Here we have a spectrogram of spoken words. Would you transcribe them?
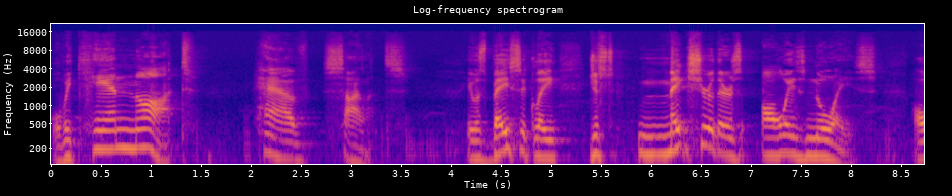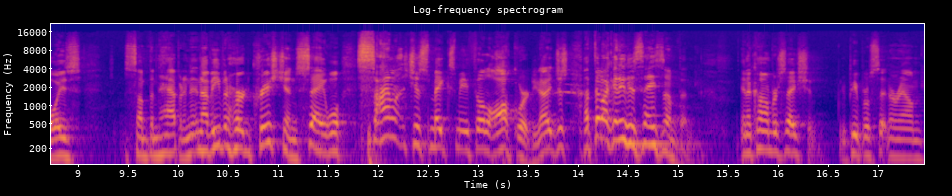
Well, we cannot have silence. It was basically just make sure there's always noise, always something happening. And I've even heard Christians say, well, silence just makes me feel awkward. You know, I just I feel like I need to say something in a conversation. People are sitting around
